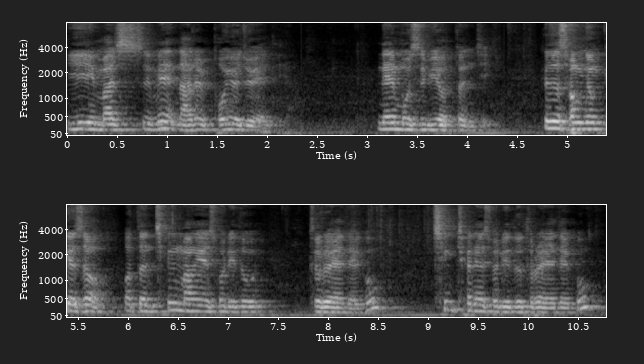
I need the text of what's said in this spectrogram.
이 말씀에 나를 보여줘야 돼요. 내 모습이 어떤지. 그래서 성령께서 어떤 책망의 소리도 들어야 되고 칭찬의 소리도 들어야 되고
